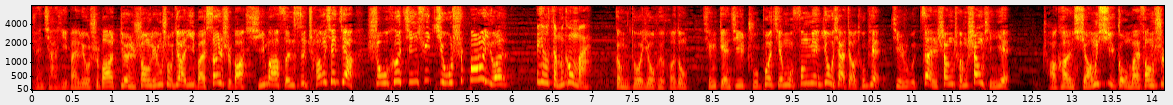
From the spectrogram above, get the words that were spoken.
原价一百六十八，电商零售价一百三十八，喜马粉丝尝鲜价，首盒仅需九十八元。要怎么购买？更多优惠活动，请点击主播节目封面右下角图片，进入赞商城商品页，查看详细购买方式。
